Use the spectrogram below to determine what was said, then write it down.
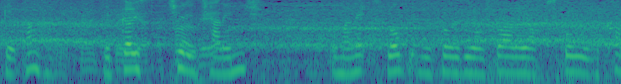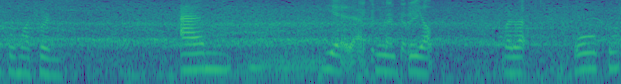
Okay, tongue tied. It's to The Ghost Chili here. Challenge in my next vlog, which will probably be on Friday after school with a couple of my friends. And yeah, that'll probably be up right about four o'clock.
